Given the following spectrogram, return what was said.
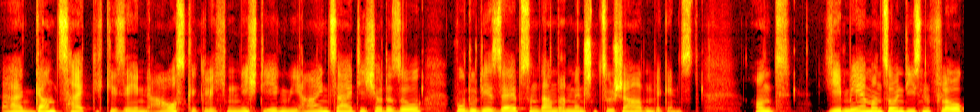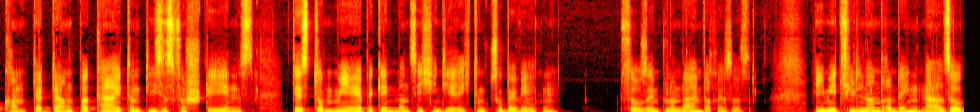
äh, ganzheitlich gesehen, ausgeglichen, nicht irgendwie einseitig oder so, wo du dir selbst und anderen Menschen zu schaden beginnst. Und je mehr man so in diesen Flow kommt, der Dankbarkeit und dieses Verstehens, desto mehr beginnt man sich in die Richtung zu bewegen. So simpel und einfach ist es. Wie mit vielen anderen Dingen. Also,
